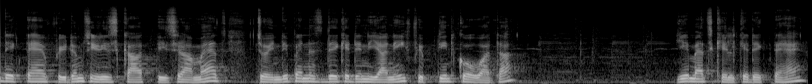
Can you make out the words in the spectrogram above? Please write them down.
देखते हैं फ्रीडम सीरीज़ का तीसरा मैच जो इंडिपेंडेंस डे के दिन यानी फिफ्टीन को हुआ था। ये मैच खेल के देखते हैं।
